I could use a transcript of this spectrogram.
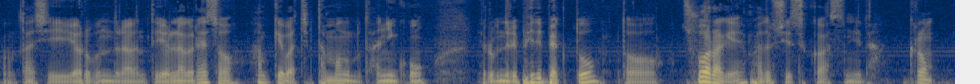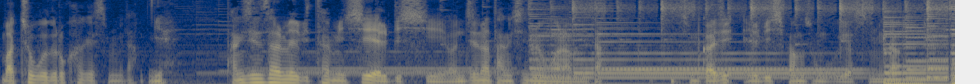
어, 다시 여러분들한테 연락을 해서 함께 맛집 탐방도 다니고 여러분들의 피드백도 더 수월하게 받을 수 있을 것 같습니다. 그럼 맞춰보도록 하겠습니다. 예. 당신 삶의 비타민 C LBC 언제나 당신을 응원합니다. 지금까지 LBC 방송국이었습니다.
